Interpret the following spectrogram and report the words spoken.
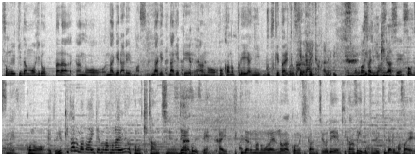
その雪玉を拾ったらあの投げられます。投げ 投げてあの他のプレイヤーにぶつけたりとか。ね、まさに雪合戦。そうですね。この、えっと、雪だるまのアイテムがもらえるのがこの期間中で。あそうですね、はい、雪だるまのもらえるのがこの期間中で期間過ぎてもその雪だるまさえ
